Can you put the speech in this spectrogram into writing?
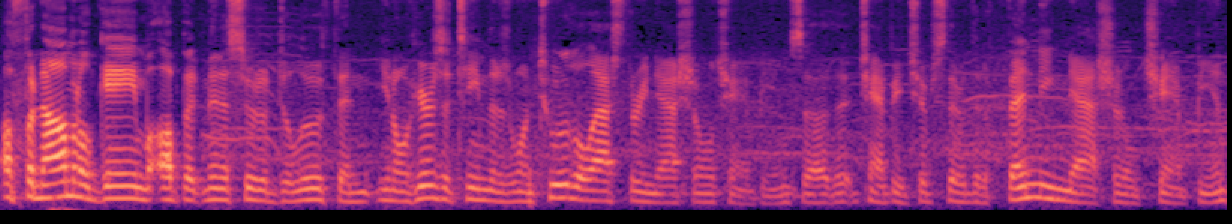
A phenomenal game up at Minnesota Duluth, and you know here's a team that has won two of the last three national champions, uh, the championships. They're the defending national champion,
